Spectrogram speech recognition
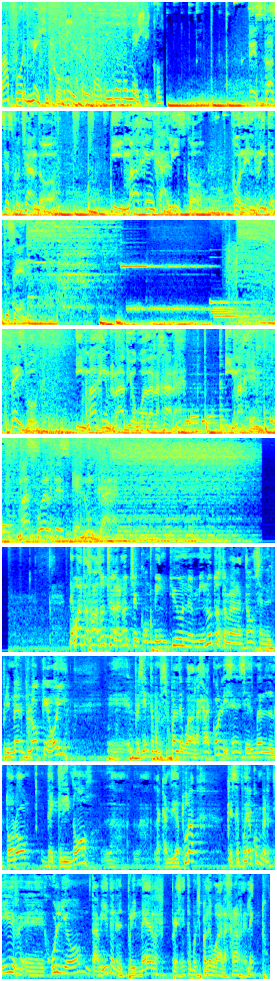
Va por México. PRI, el Partido de México. Estás escuchando Imagen Jalisco con Enrique Tucen. Facebook, Imagen Radio Guadalajara. Imagen más fuertes que nunca. De vuelta son las 8 de la noche con 21 minutos. Te lo adelantamos en el primer bloque. Hoy, eh, el presidente municipal de Guadalajara, con licencia Ismael del Toro, declinó la, la- la candidatura que se podía convertir eh, Julio David en el primer presidente municipal de Guadalajara reelecto.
